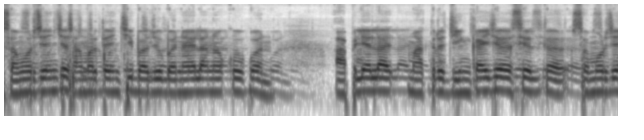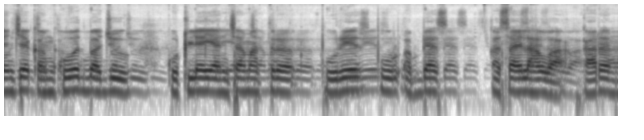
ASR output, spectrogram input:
समोरच्यांच्या सामर्थ्यांची बाजू बनायला नको पण आपल्याला मात्र जिंकायचे असेल तर समोरच्यांच्या कमकुवत बाजू कुठल्या यांचा मात्र पुरेपूर अभ्यास असायला हवा. कारण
